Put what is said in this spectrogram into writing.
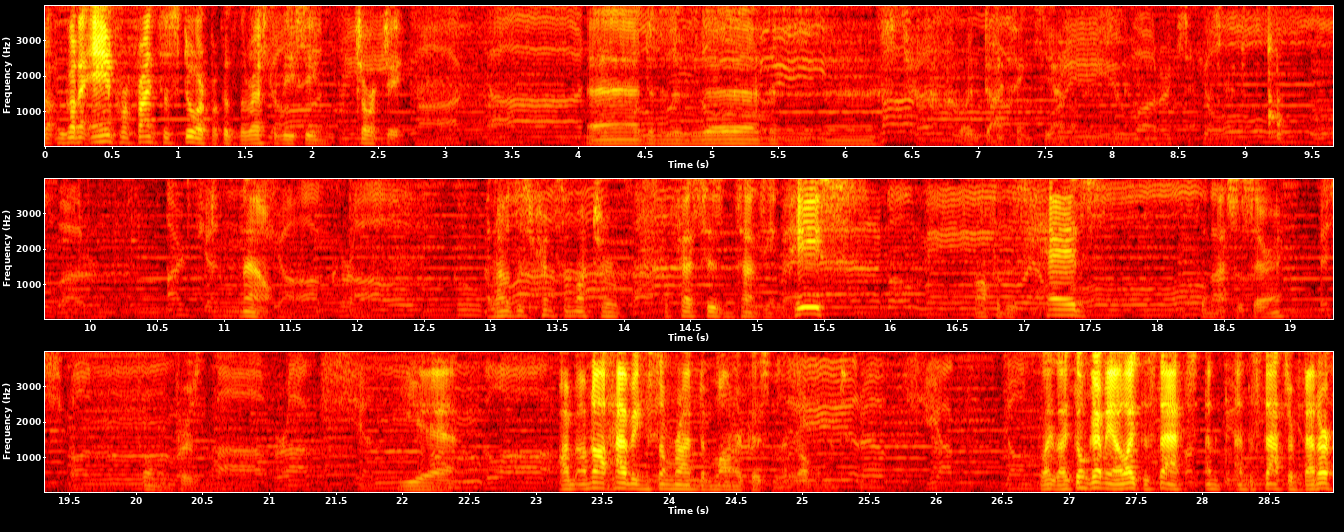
I'm going to aim for Francis Stuart because the rest of you seem churchy. I think, yeah. Now, allow this prince of not to profess his insanity in peace. Offer his head. It's unnecessary. Throw him in prison. Yeah. I'm, I'm not having some random monarchist in the government. Like, like, don't get me. I like the stats, and, and the stats are better.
